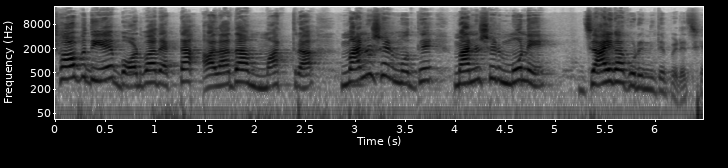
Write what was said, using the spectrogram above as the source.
সব দিয়ে বরবাদ একটা আলাদা মাত্রা মানুষের মধ্যে, মানুষের মনে জায়গা করে নিতে পেরেছে।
